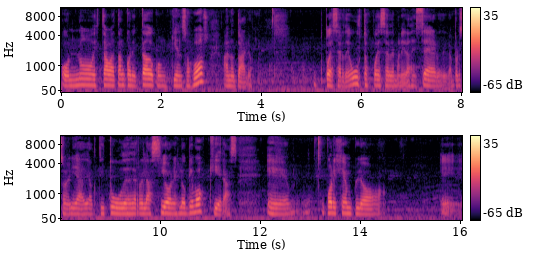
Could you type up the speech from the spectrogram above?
o no estaba tan conectado con quien sos vos, anótalo. Puede ser de gustos, puede ser de maneras de ser, de la personalidad, de actitudes, de relaciones, lo que vos quieras. Eh, por ejemplo, eh,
